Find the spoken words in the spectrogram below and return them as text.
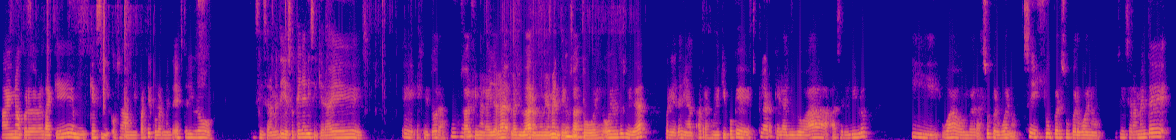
Ay, no, pero de verdad que, que sí, o sea, a mí particularmente este libro, sinceramente, y eso que ella ni siquiera es... Eh, escritora, o sea, al final a ella la, la ayudaron, obviamente, o sea, todo es obviamente su idea, pero ella tenía atrás un equipo que, claro. que la ayudó a, a hacer el libro y wow, en verdad, súper bueno. Sí. Súper, súper bueno. Sinceramente,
